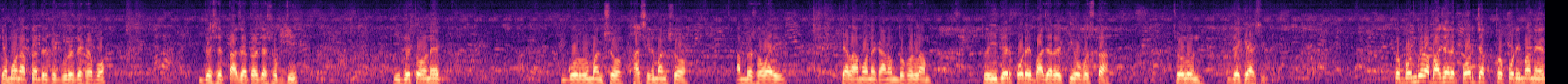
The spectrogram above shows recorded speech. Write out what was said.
কেমন আপনাদেরকে ঘুরে দেখাবো। দেশের তাজা তাজা সবজি। ঈদে তো অনেক গরুর মাংস, খাসির মাংস, আমরা সবাই খেলাম, অনেক আনন্দ করলাম। তো ঈদের পরে বাজারের কি অবস্থা? চলুন দেখে আসি। তো বন্ধুরা, বাজারে পর্যাপ্ত পরিমাণের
